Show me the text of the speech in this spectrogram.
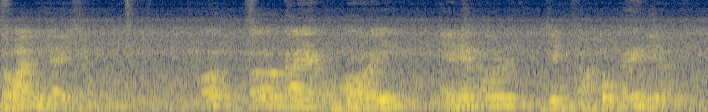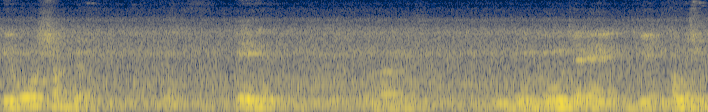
ગવાતું જાય છે. અગાયક હોય એને પણ જે ગાતો કરી દે એવો શબ્દ એ હું હું જેને ગીત કહું છું,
